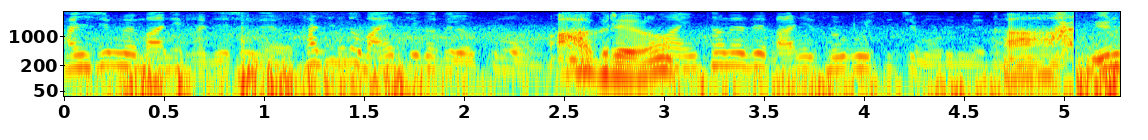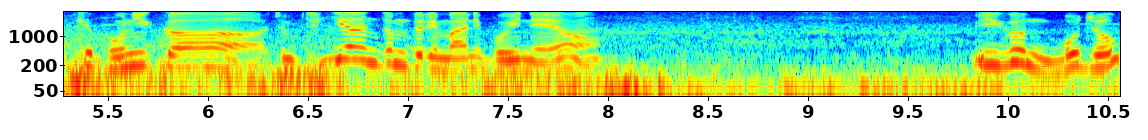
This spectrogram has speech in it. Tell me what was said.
관심을 많이 가지시네요. 사진도 많이 찍어드렸고 아, 그래요? 아마 인터넷에 많이 돌고 있을지 모릅니다. 아, 이렇게 보니까 좀 특이한 점들이 많이 보이네요. 이건 뭐죠?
